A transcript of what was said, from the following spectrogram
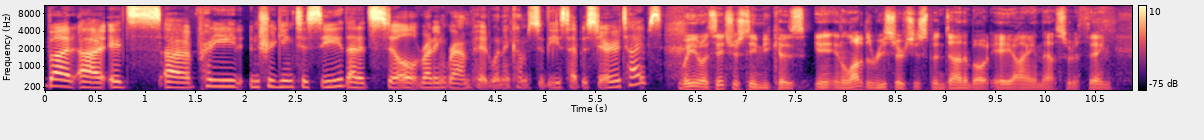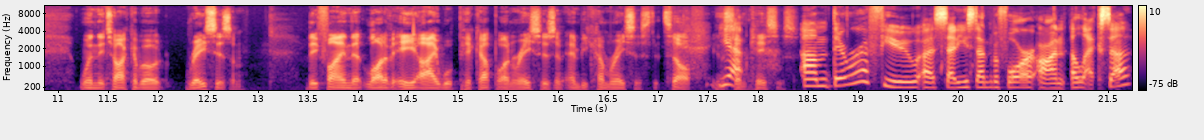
but uh, it's uh, pretty intriguing to see that it's still running rampant when it comes to these type of stereotypes. Well, you know, it's interesting because in, in a lot of the research that's been done about AI and that sort of thing, when they talk about racism, they find that a lot of AI will pick up on racism and become racist itself in yeah. some cases. Um, there were a few uh, studies done before on Alexa,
